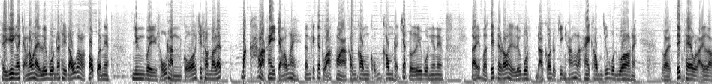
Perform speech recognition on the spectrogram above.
Thì riêng ở trận đấu này Liverpool đã thi đấu rất là tốt rồi anh em. Nhưng vì thủ thành của Crystal Palace khá là hay trận đấu này nên cái kết quả hòa 0-0 cũng không thể trách được Liverpool nha anh em. Đấy và tiếp theo đó thì Liverpool đã có được chiến thắng là 2-0 trước Wolves này. Rồi tiếp theo lại là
